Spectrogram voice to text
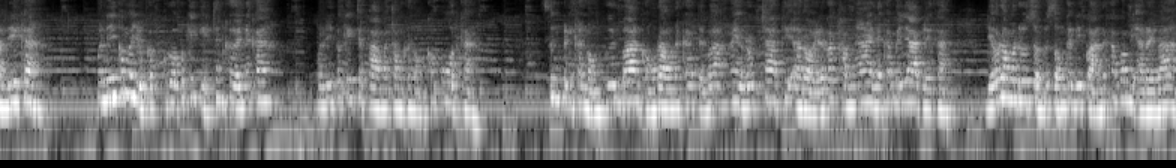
ัสดีค่ะ วันนี้ก็มาอยู่กับครัวป้ากิ๊กอีกเช่นเคยนะคะ วันนี้ป้ากิ๊กจะพามาทำขนมข้าวโพดค่ะ ซึ่งเป็นขนมพื้นบ้านของเรานะคะ แต่ว่าให้รสชาติที่อร่อยแล้วก็ทำง่ายนะคะไม่ยากเลยค่ะ เดี๋ยวเรามาดูส่วนผสมกันดีกว่านะคะว่ามีอะไรบ้าง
